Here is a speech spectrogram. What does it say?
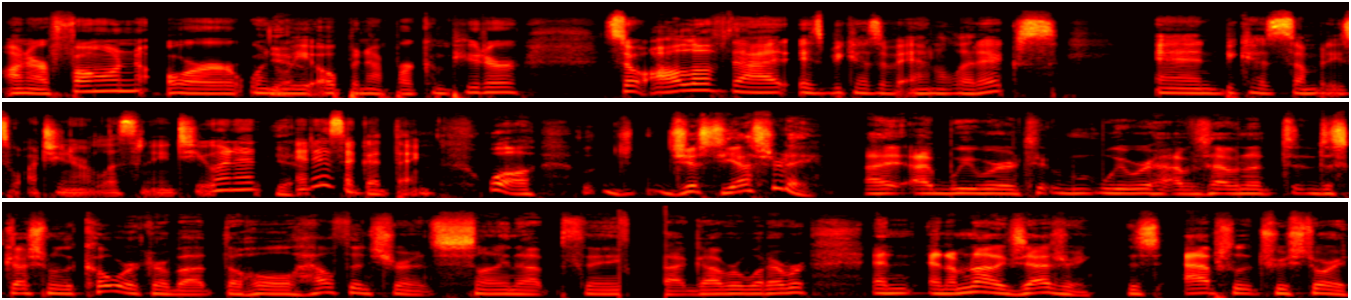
on our phone or when Yeah. we open up our computer. So all of that is because of analytics. And because somebody's watching or listening to you, and it, Yeah. it is a good thing. Well, j- just yesterday, I, I we were t- we were I was having a t- discussion with a coworker about the whole health insurance sign up thing, .gov or whatever, and and I'm not exaggerating. This is absolute true story.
